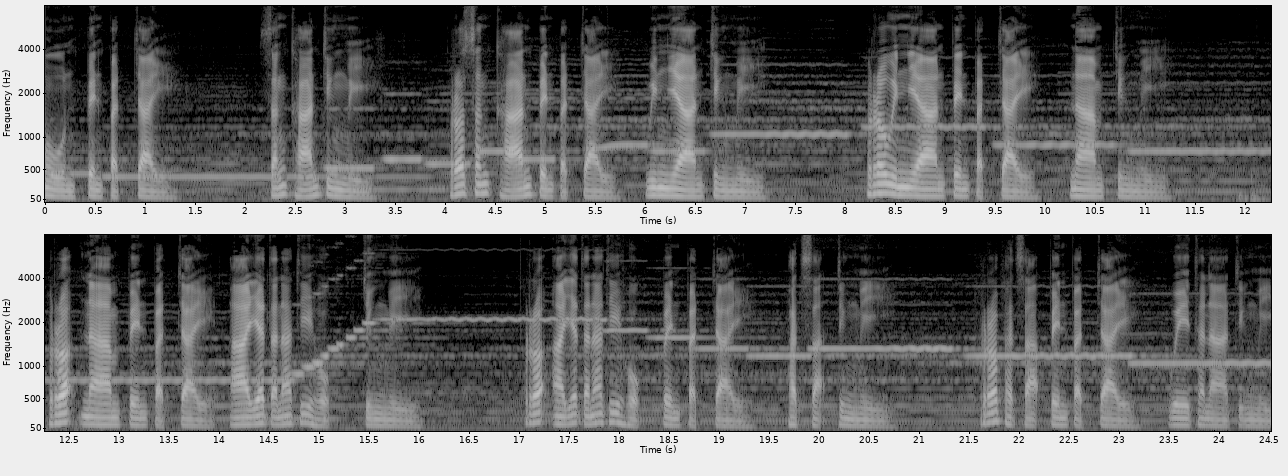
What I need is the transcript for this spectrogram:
มูลเป็นปัจจัย สังขารจึงมี เพราะสังขารเป็นปัจจัย วิญญาณจึงมี เพราะวิญญาณเป็นปัจจัย นามจึงมี เพราะนามเป็นปัจจัย อายตนะที่หกจึงมี เพราะอายตนะที่หกเป็นปัจจัยผัสสะจึงมี เพราะผัสสะเป็นปัจจัย เวทนาจึงมี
